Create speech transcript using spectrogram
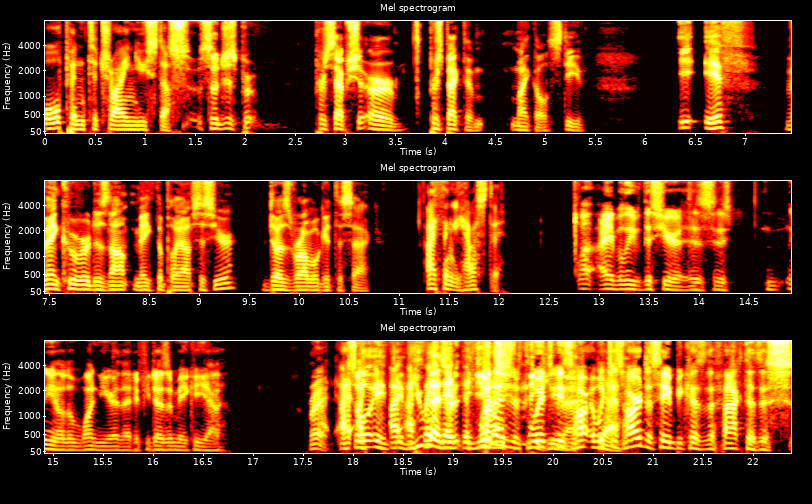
open to trying new stuff. So just per- perception or perspective, Michael, Steve. If Vancouver does not make the playoffs this year, does Robbo get the sack? I think he has to. I believe this year is, is you know the one year that if he doesn't make it, yeah. Right. I- so I- if, if I you think guys are, if you which- guys are thinking which is that- hard which Yeah. is hard to say because the fact that this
